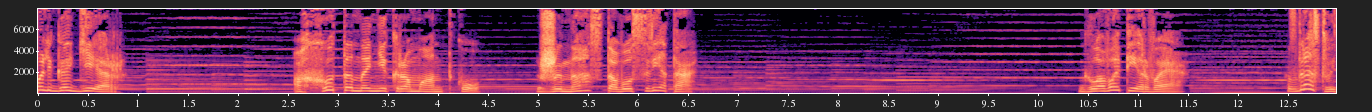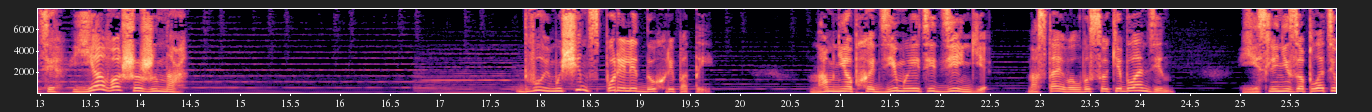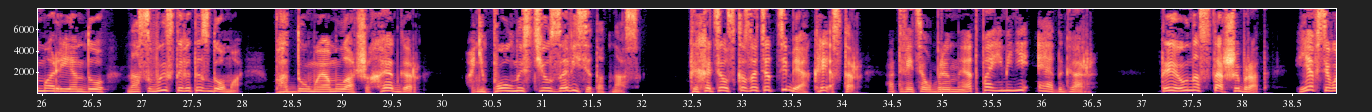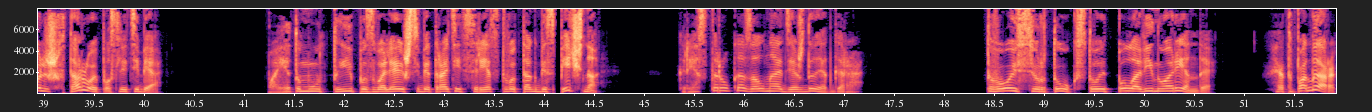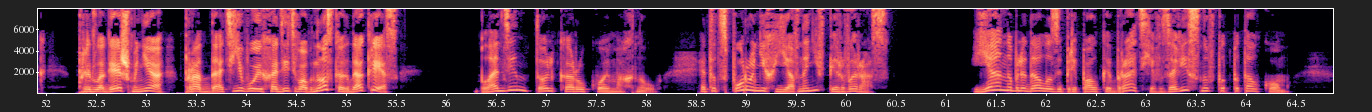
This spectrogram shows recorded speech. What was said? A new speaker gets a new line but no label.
Ольга Гер. Охота на некромантку. Жена с того света. Глава первая. Здравствуйте, я ваша жена. Двое мужчин спорили до хрипоты. «Нам необходимы эти деньги», — настаивал высокий блондин. «Если не заплатим аренду, нас выставят из дома. Подумай о младших, Эдгар. Они полностью зависят от нас». «Ты хотел сказать от тебя, Крестер», — ответил брюнет по имени Эдгар. «Ты у нас старший брат. Я всего лишь второй после тебя». «Поэтому ты позволяешь себе тратить средства так беспечно?» Крестер указал на одежду Эдгара. Твой сюртук стоит половину аренды. Это подарок. Предлагаешь мне продать его и ходить в обносках, да, Крес? Блондин только рукой махнул. Этот спор у них явно не в первый раз. Я наблюдала за перепалкой братьев, зависнув под потолком.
